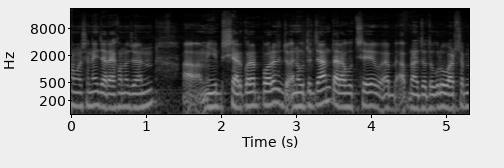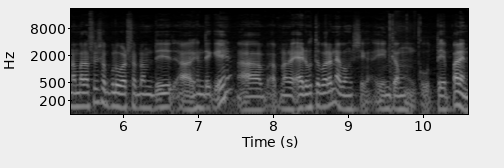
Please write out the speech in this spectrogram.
সমস্যা নেই। যারা এখনও জয়েন আমি শেয়ার করার পরে জয়েন হতে চান, তারা হচ্ছে আপনার যতগুলো হোয়াটসঅ্যাপ নাম্বার আছে, সবগুলো হোয়াটসঅ্যাপ নাম্বার দিয়ে এখান থেকে আপনারা অ্যাড হতে পারেন এবং সে ইনকাম করতে পারেন।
